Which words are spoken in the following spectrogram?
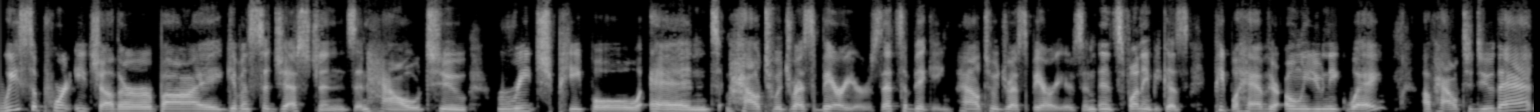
We support each other by giving suggestions and how to reach people and how to address barriers. That's a biggie, how to address barriers. And it's funny because people have their own unique way of how to do that.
